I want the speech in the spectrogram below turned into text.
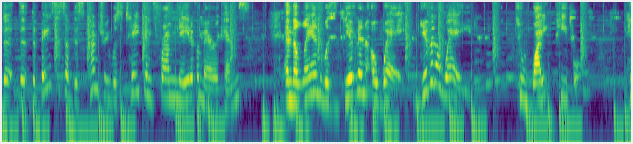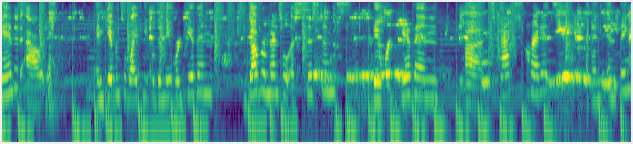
The, the the basis of this country was taken from native americans and the land was given away given away to white people handed out and given to white people then they were given governmental assistance. They were given uh, tax credits and, and things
